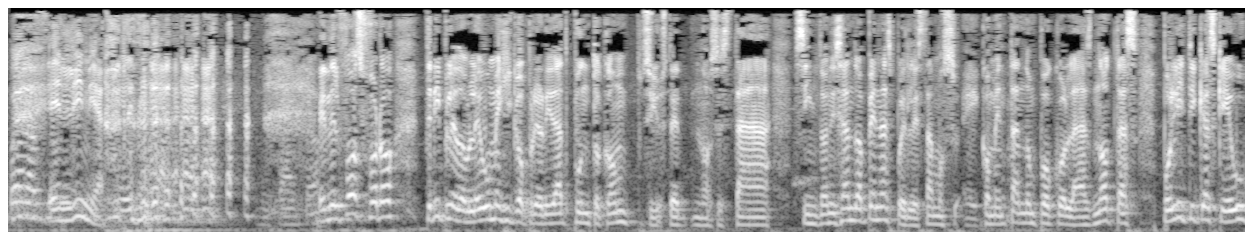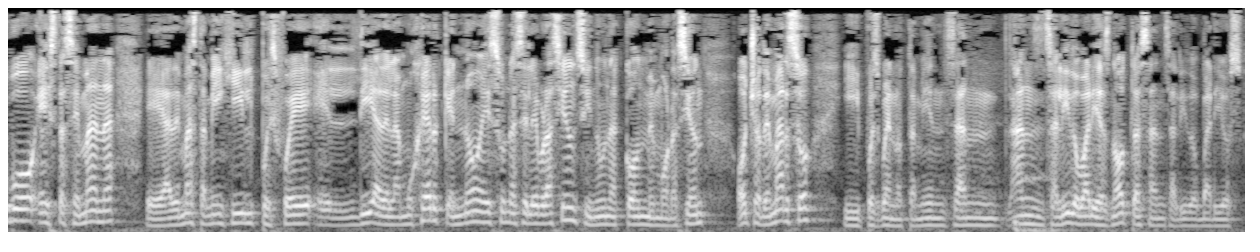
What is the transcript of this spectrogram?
Bueno, sí. En línea. En el fósforo, www.mexicoprioridad.com. Si usted nos está sintonizando apenas, pues le estamos eh, comentando un poco las notas políticas que hubo esta semana. Eh, además, también Gil, pues fue el Día de la Mujer, que no es una celebración, sino una conmemoración, 8 de marzo. Y pues bueno, también han, han salido varias notas, han salido varios,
